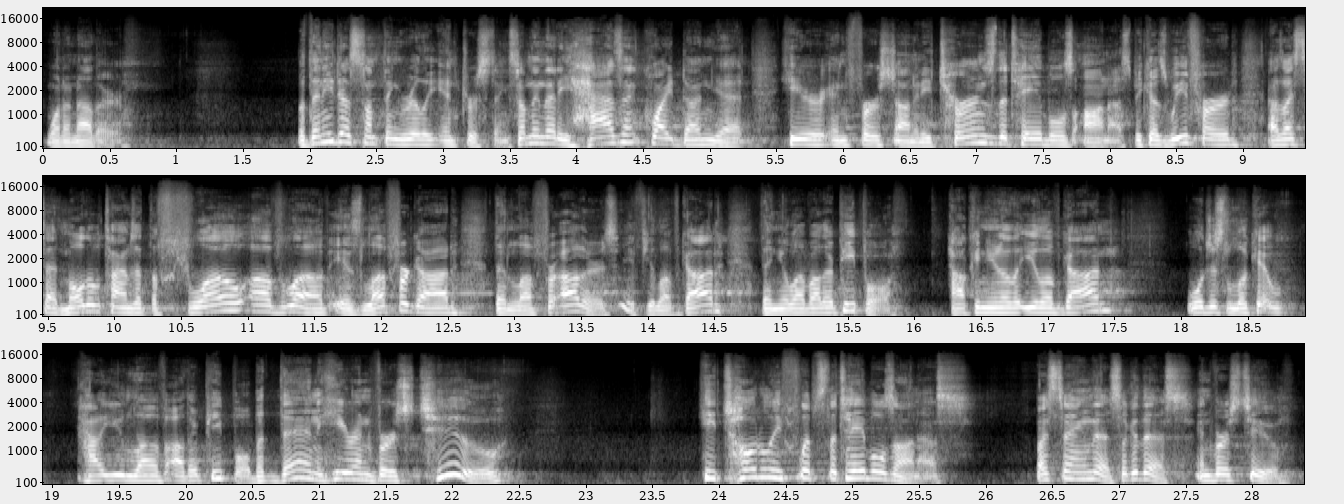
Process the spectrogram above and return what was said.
one another but then he does something really interesting, something that he hasn't quite done yet here in 1 John. And he turns the tables on us because we've heard, as I said multiple times, that the flow of love is love for God, then love for others. If you love God, then you love other people. How can you know that you love God? We'll just look at how you love other people. But then here in verse 2, he totally flips the tables on us by saying this. Look at this in verse 2.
